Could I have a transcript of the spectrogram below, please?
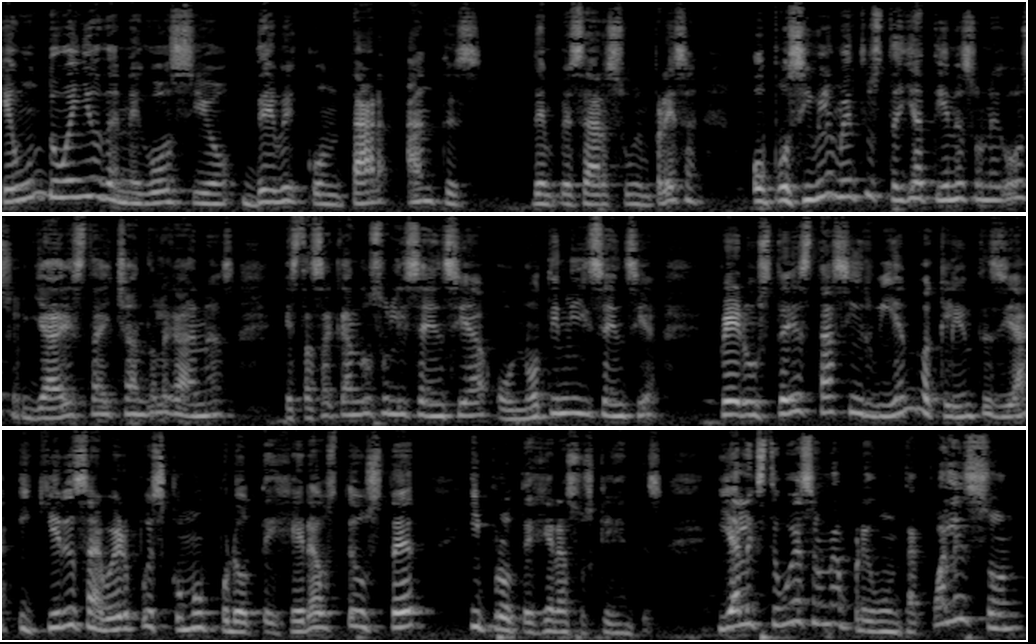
que un dueño de negocio debe contar antes de empezar su empresa. O posiblemente usted ya tiene su negocio, ya está echándole ganas, está sacando su licencia o no tiene licencia, pero usted está sirviendo a clientes ya y quiere saber pues cómo proteger a usted, usted y proteger a sus clientes. Y Alex, te voy a hacer una pregunta. ¿Cuáles son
